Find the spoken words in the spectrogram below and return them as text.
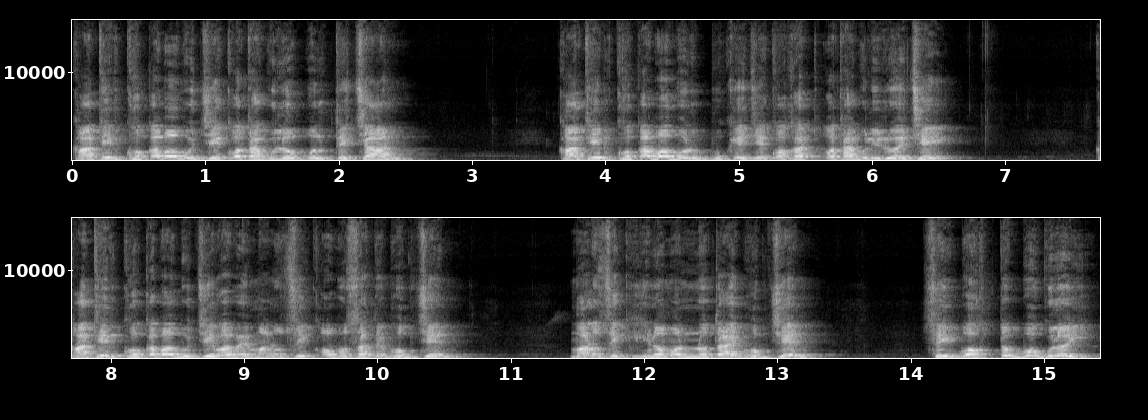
কাঁথির খোকাবাবু যে কথাগুলো বলতে চান, কাঁথির খোকাবাবুর বুকে যে কথা- কথাগুলি রয়েছে, কাঁথির খোকাবাবু যেভাবে মানসিক অবসাদে ভুগছেন মানসিক হীনমন্যতায় ভুগছেন। সেই বক্তব্যগুলোই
